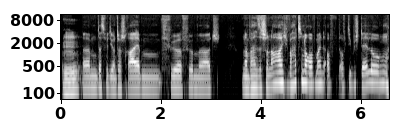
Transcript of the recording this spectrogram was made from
mhm. ähm, dass wir die unterschreiben für, für Merch. Und dann waren sie schon, oh, ich warte noch auf, mein, auf, auf die Bestellung.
